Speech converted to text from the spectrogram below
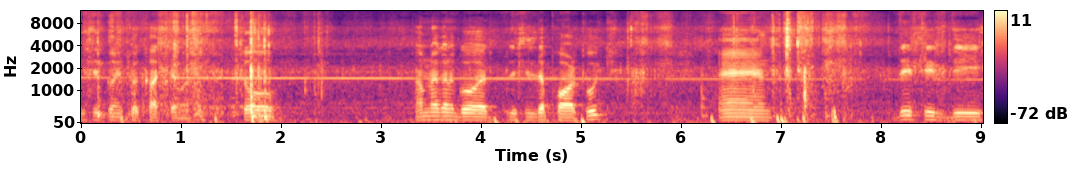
This is going to a customer. So I'm not gonna go this is the part book and this is the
